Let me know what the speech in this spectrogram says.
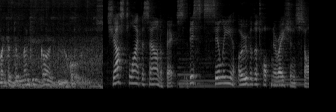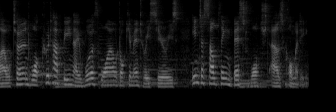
like a demented garden hose. Just like the sound effects, this silly, over the top narration style turned what could have been a worthwhile documentary series into something best watched as comedy.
